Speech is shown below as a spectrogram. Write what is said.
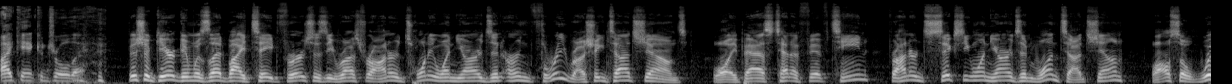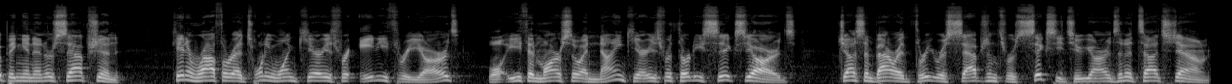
I can't control that. Bishop Garrigan was led by Tate First as he rushed for 121 yards and earned three rushing touchdowns, while he passed 10 of 15 for 161 yards and one touchdown, while also whipping an interception. Caden Rothler had 21 carries for 83 yards, while Ethan Marso had 9 carries for 36 yards. Justin Bauer had 3 receptions for 62 yards and a touchdown.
